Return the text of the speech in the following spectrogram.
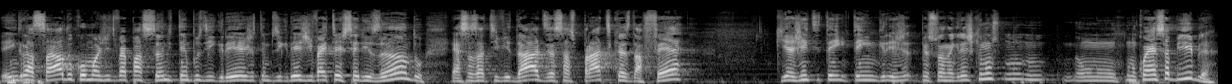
É engraçado como a gente vai passando em tempos de igreja, tempos de igreja, e vai terceirizando essas atividades, essas práticas da fé, que a gente tem, tem igreja, pessoas na igreja que não, não, não, não conhece a Bíblia.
